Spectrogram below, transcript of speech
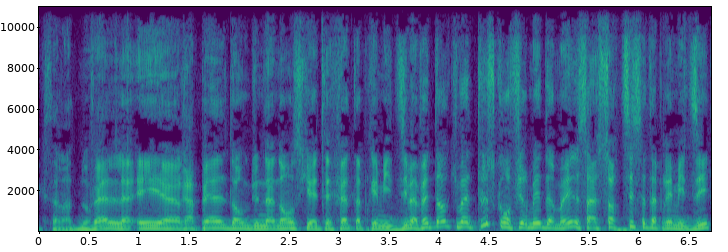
Excellente nouvelle. Et euh, rappel donc d'une annonce qui a été faite après-midi. Ben, en fait, donc, il va être plus confirmé demain. Ça a sorti cet après-midi.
